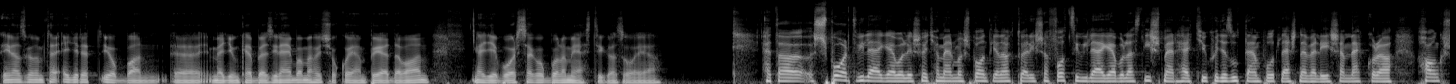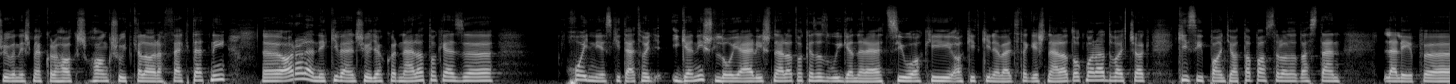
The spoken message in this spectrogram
én azt gondolom, hogy egyre jobban megyünk ebbe az irányba, mert hogy sok olyan példa van egyéb országokból, ami ezt igazolja. Hát a sport világából, és hogyha már most pont ilyen aktuális a foci világából, azt ismerhetjük, hogy az utánpótlás nevelésen mekkora hangsúly van, és mekkora hangsúlyt kell arra fektetni. Arra lennék kíváncsi, hogy akkor nálatok ez hogy néz ki? Tehát, hogy igenis lojális nálatok ez az új generáció, aki, akit kineveltetek, és nálatok marad, vagy csak kiszippantja a tapasztalatot, aztán lelép uh,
